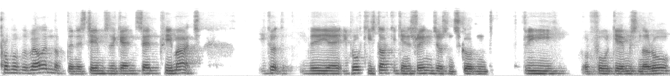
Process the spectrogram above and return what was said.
probably will end up doing as James again said pre match. He got the, the uh, he broke his duck against Rangers and scored in three or four games in a row.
